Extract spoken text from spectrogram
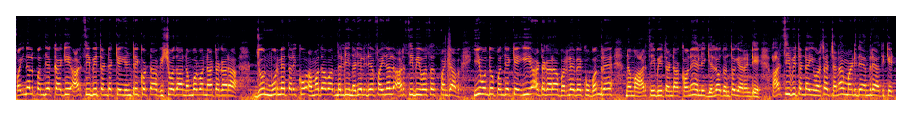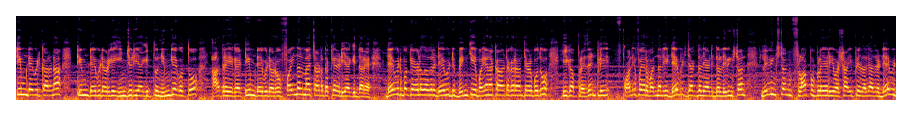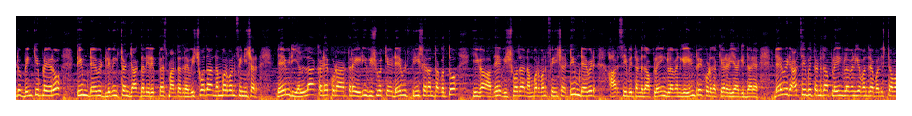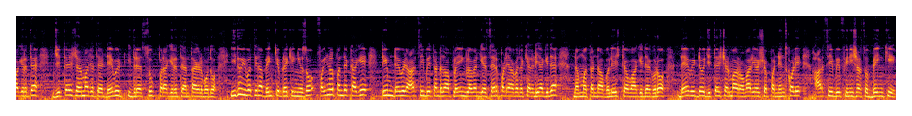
Final ಪಂದ್ಯಕ್ಕಾಗಿ R C B ತಂಡಕ್ಕೆ entry ಕೊಟ್ಟ ವಿಶ್ವದ ನಂಬರ್ ಒನ್ ಆಟಗಾರ. ಜೂನ್ ಮೂರನೇ ತಾರೀಕು ಅಹಮದಾಬಾದ್ನಲ್ಲಿ ನಡೆಯಲಿದೆ final R C B versus Punjab. ಈ ಒಂದು ಪಂದ್ಯಕ್ಕೆ ಈ ಆಟಗಾರ ಬರಲೇಬೇಕು ಬಂದರೆ ನಮ್ಮ ಆರ್ ಸಿ ಬಿ ತಂಡ ಕೊನೆಯಲ್ಲಿ ಗೆಲ್ಲೋದಂತೂ ಗ್ಯಾರಂಟಿ. ಆರ್ ಸಿ ಬಿ ತಂಡ ಈ ವರ್ಷ ಚೆನ್ನಾಗಿ ಮಾಡಿದೆ ಅಂದರೆ ಅದಕ್ಕೆ ಟೀಮ್ ಡೇವಿಡ್ ಕಾರಣ. ಟೀಮ್ ಡೇವಿಡ್ ಅವರಿಗೆ ಇಂಜುರಿ ಆಗಿತ್ತು ನಿಮಗೆ ಗೊತ್ತು. ಆದರೆ ಈಗ ಟೀಮ್ ಡೇವಿಡ್ ಅವರು ಫೈನಲ್ ಮ್ಯಾಚ್ ಆಡೋದಕ್ಕೆ ರೆಡಿಯಾಗಿದ್ದಾರೆ. ಡೇವಿಡ್ ಬಗ್ಗೆ ಹೇಳೋದಾದರೆ ಡೇವಿಡ್ ಬೆಂಕಿ ಭಯಾನಕ ಆಟಗಾರ ಅಂತ ಹೇಳ್ಬೋದು. ಈಗ ಪ್ರೆಸೆಂಟ್ಲಿ ಕ್ವಾಲಿಫೈಯರ್ ಒನ್ನಲ್ಲಿ ಡೇವಿಡ್ ಜಾಗದಲ್ಲಿ ಆಡಿದ್ದ ಲಿವಿಂಗ್ಸ್ಟನ್. ಲಿವಿಂಗ್ಸ್ಟನ್ ಫ್ಲಾಪ್ ಪ್ಲೇಯರ್ ಈ ವರ್ಷ ಐ ಪಿ ಎಲ್ ಆದರೆ ಡೇವಿಡ್ ಬೆಂಕಿ ಪ್ಲೇಯರು ಟೀಮ್ ಡೇವಿಡ್ ಲಿವಿಂಗ್ಸ್ಟನ್ ಜಾಗದಲ್ಲಿ ರಿಪ್ಲೇಸ್ ಮಾಡ್ತಾ ಇದ್ದಾರೆ. ವಿಶ್ವದ ನಂಬರ್ ಒನ್ ಫಿನಿಷರ್ ಡೇವಿಡ್ ಎಲ್ಲ ಕಡೆ ಕೂಡ ಆಡ್ತಾರೆ. ಇಡೀ ವಿಶ್ವಕ್ಕೆ ಡೇವಿಡ್ ಫಿನಿಷರ್ ಅಂತ ಗೊತ್ತು. ಈಗ ಅದೇ ವಿಶ್ವದ number one finisher Tim David R C B ತಂಡದ ಪ್ಲೇಯಿಂಗ್ ಲೆವೆನ್ಗೆ ಎಂಟ್ರಿ ಕೊಡೋದಕ್ಕೆ ರೆಡಿಯಾಗಿದ್ದಾರೆ. ಡೇವಿಡ್ ಆರ್ ಸಿ ಬಿ ತಂಡದ ಪ್ಲೇಯಿಂಗ್ ಲೆವೆನ್ಗೆ ಬಂದರೆ ಬಲಿಷ್ಠವಾಗಿರುತ್ತೆ. ಜಿತೇಶ್ ಶರ್ಮಾ ಜೊತೆ ಡೇವಿಡ್ ಇದ್ರೆ ಸೂಪರ್ ಆಗಿರುತ್ತೆ ಅಂತ ಹೇಳ್ಬೋದು. ಇದು ಇವತ್ತಿನ ಬೆಂಕಿ breaking news final ಪಂದ್ಯಕ್ಕಾಗಿ team David R C B ತಂಡದ ಪ್ಲೇಯಿಂಗ್ ಲೆವೆನ್ಗೆ ಸೇರ್ಪಡೆಯಾಗೋದಕ್ಕೆ ರೆಡಿಯಾಗಿದೆ. ನಮ್ಮ ತಂಡ ಬಲಿಷ್ಠವಾಗಿದೆ ಗುರು. David, Jitesh Sharma, Romario Shepherd ನೆನೆಸ್ಕೊಳ್ಳಿ R C B finishers ಬೆಂಕಿ.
